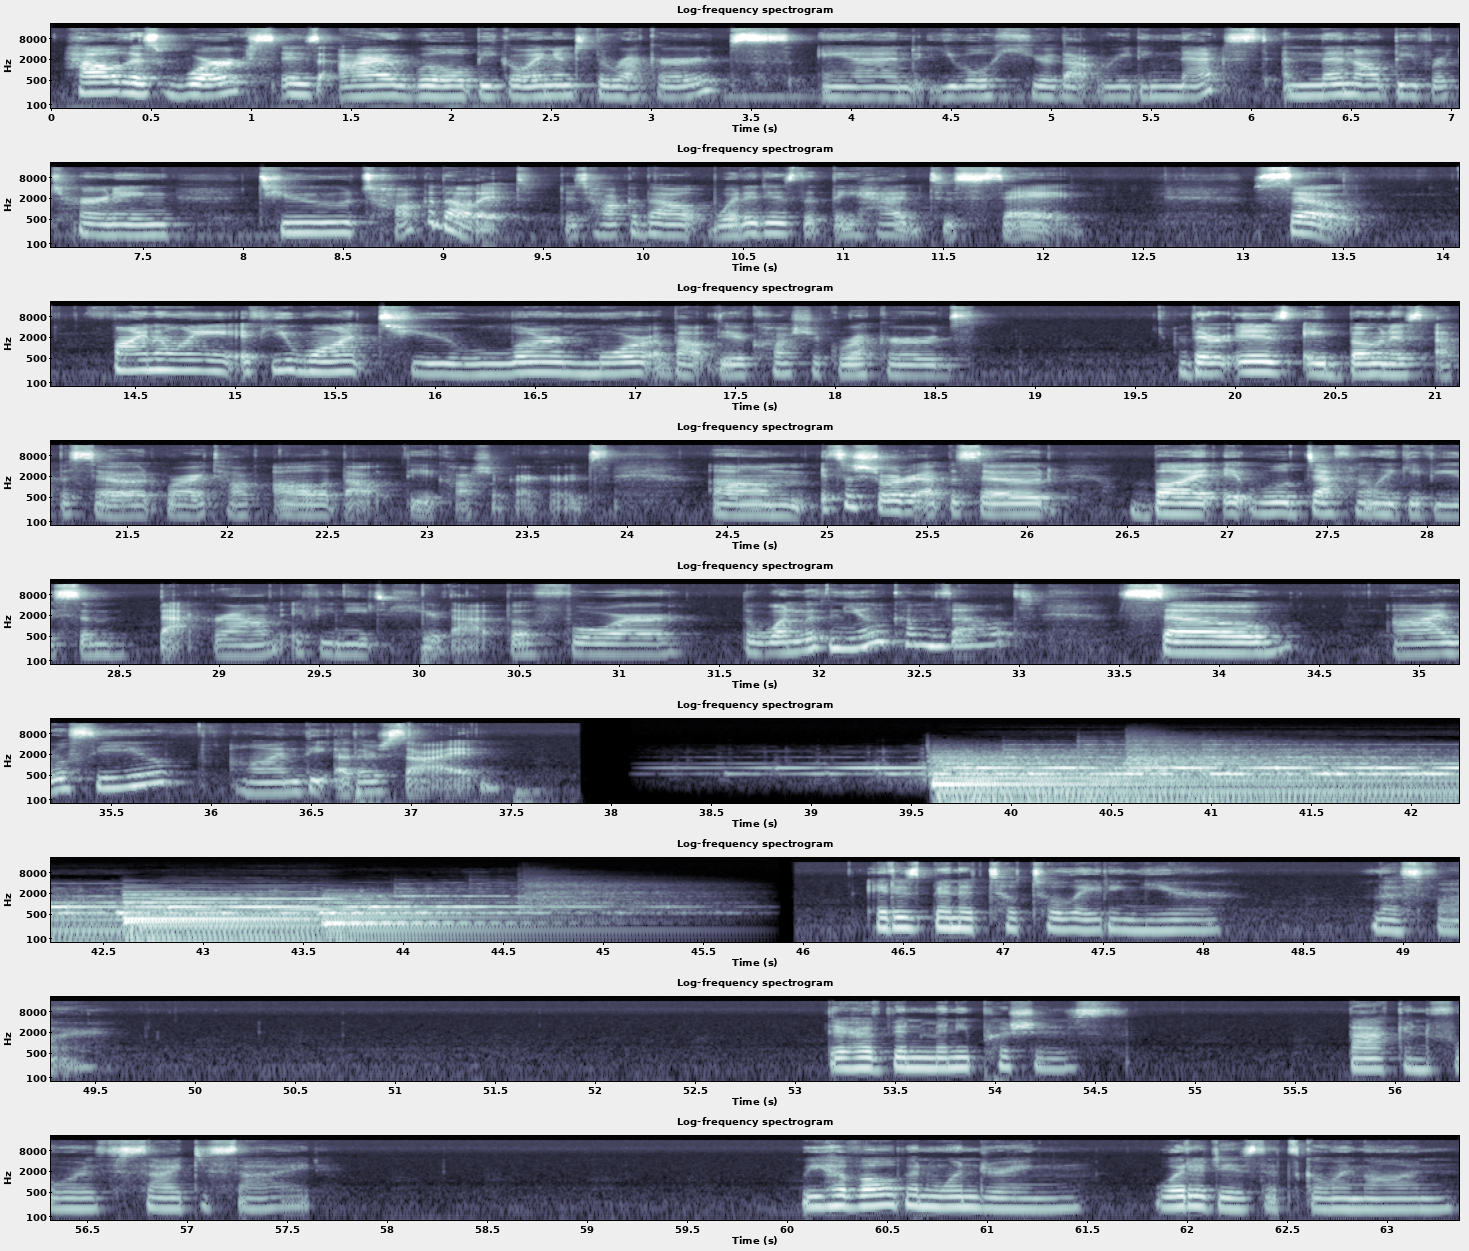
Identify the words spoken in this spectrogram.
how this works is I will be going into the records and you will hear that reading next and then I'll be returning to talk about it, to talk about what it is that they had to say. So, finally, if you want to learn more about the Akashic Records, there is a bonus episode where I talk all about the Akashic Records. Um, it's a shorter episode, but it will definitely give you some background if you need to hear that before the one with Neil comes out. So I will see you on the other side. It has been a titillating year thus far. There have been many pushes, back and forth, side to side. We have all been wondering what it is that's going on,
